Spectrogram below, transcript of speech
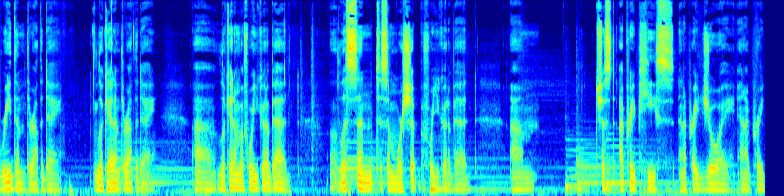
read them throughout the day. Look at them throughout the day. Uh, look at them before you go to bed. Listen to some worship before you go to bed. Um, just, I pray peace and I pray joy and I pray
